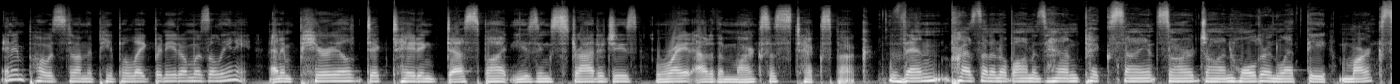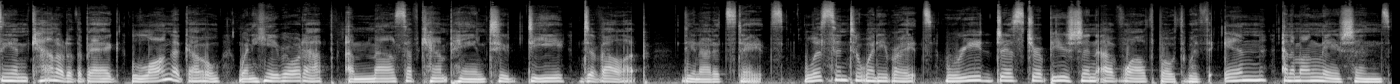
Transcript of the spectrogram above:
and imposed it on the people like Benito Mussolini, an imperial dictating despot using strategies right out of the Marxist textbook. Then President Obama's hand-picked science czar John Holdren let the Marxian cat out of the bag long ago when he wrote up a massive campaign to de-develop the United States. Listen to what he writes. Redistribution of wealth, both within and among nations,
